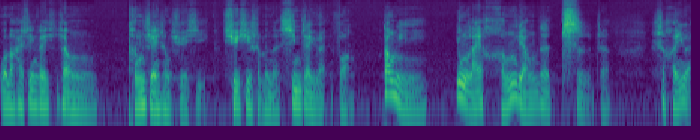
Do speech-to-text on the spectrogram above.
我们还是应该向滕先生学习，学习什么呢？心在远方。当你。用来衡量的尺子是很远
